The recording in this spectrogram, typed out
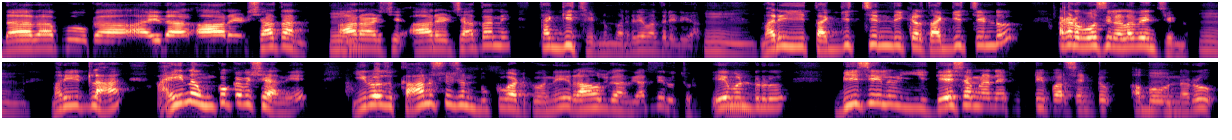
దాదాపు ఒక ఐదు ఆరు- ఏడు శాతాన్ని ఆరు ఆరు శా- ఆరు ఏడు శాతాన్ని తగ్గించిండు మరి రేవంత్ రెడ్డి గారు. మరి ఈ తగ్గించింది ఇక్కడ తగ్గించిండు అక్కడ ఓసీలు ఎలవేయించిండు. మరి ఇట్లా అయినా ఇంకొక విషయాన్ని ఈ రోజు కాన్స్టిట్యూషన్ బుక్ పట్టుకొని రాహుల్ గాంధీ గారు తిరుగుతారు. ఏమంటారు బీసీలు ఈ దేశంలోనే ఫిఫ్టీ పర్సెంట్ అబో. ఉన్నారు.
